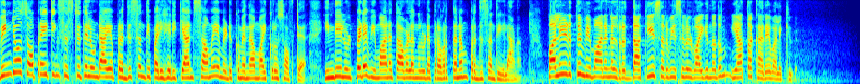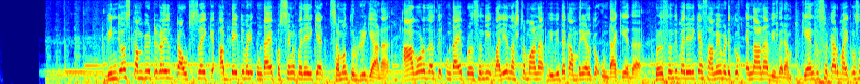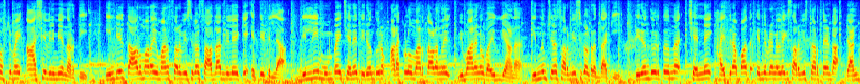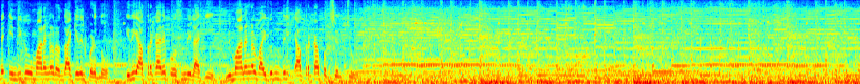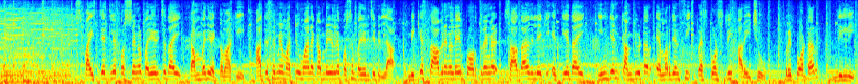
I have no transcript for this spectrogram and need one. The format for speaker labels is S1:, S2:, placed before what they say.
S1: Windows operating സിസ്റ്റത്തിൽ ഉണ്ടായ പ്രതിസന്ധി പരിഹരിക്കാൻ സമയമെടുക്കുമെന്ന മൈക്രോസോഫ്റ്റ് ഇന്ത്യയിൽ ഉൾപ്പെടെ വിമാനത്താവളങ്ങളുടെ പ്രവർത്തനം പ്രതിസന്ധിയിലാണ്.
S2: പലയിടത്തും വിമാനങ്ങൾ റദ്ദാക്കി സർവീസുകൾ വൈകുന്നതും യാത്രക്കാരെ വലയ്ക്കുക.
S3: വിൻഡോസ് കമ്പ്യൂട്ടറുകളിൽ ക്ലൗഡ് സ്ട്രൈക്ക് അപ്ഡേറ്റ് വഴി ഉണ്ടായ പ്രശ്നങ്ങൾ പരിഹരിക്കാൻ ശ്രമം തുടരുകയാണ്. ആഗോളതലത്തിൽ ഉണ്ടായ പ്രതിസന്ധി വലിയ നഷ്ടമാണ് വിവിധ കമ്പനികൾക്ക് ഉണ്ടാക്കിയത്. പ്രതിസന്ധി പരിഹരിക്കാൻ സമയമെടുക്കും എന്നാണ് വിവരം. കേന്ദ്ര സർക്കാർ മൈക്രോസോഫ്റ്റുമായി ആശയവിനിമയം നടത്തി. ഇന്ത്യയിൽ താറുമാറ വിമാന സർവീസുകൾ സാധാരണ നിലയിലേക്ക് എത്തിയിട്ടില്ല. ദില്ലി മുംബൈ ചെന്നൈ തിരുവനന്തപുരം അടക്കമുള്ള വിമാനത്താവളങ്ങളിൽ വിമാനങ്ങൾ വൈകുകയാണ്. ഇന്നും ചില സർവീസുകൾ റദ്ദാക്കി. തിരുവനന്തപുരത്ത് നിന്ന് ചെന്നൈ ഹൈദരാബാദ് എന്നിവിടങ്ങളിലേക്ക് സർവീസ് നടത്തേണ്ട രണ്ട് ഇൻഡിഗോ വിമാനങ്ങൾ റദ്ദാക്കിയതിൽ പെടുന്നു. ഇത് യാത്രക്കാരെ പ്രതിസന്ധിയിലാക്കി. വിമാനങ്ങൾ വൈകുന്നതിൽ യാത്രക്കാർ പ്രതിഷേധിച്ചു. സ്പൈസ് ജെറ്റിലെ പ്രശ്നങ്ങൾ പരിഹരിച്ചതായി കമ്പനി വ്യക്തമാക്കി. അതേസമയം മറ്റു വിമാന കമ്പനികളിലെ പ്രശ്നം പരിഹരിച്ചിട്ടില്ല. മിക്ക സ്ഥാപനങ്ങളുടെയും പ്രവർത്തനങ്ങൾ സാധാരണയിലേക്ക് എത്തിയതായി Indian computer emergency response team അറിയിച്ചു. റിപ്പോർട്ടർ ദില്ലി.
